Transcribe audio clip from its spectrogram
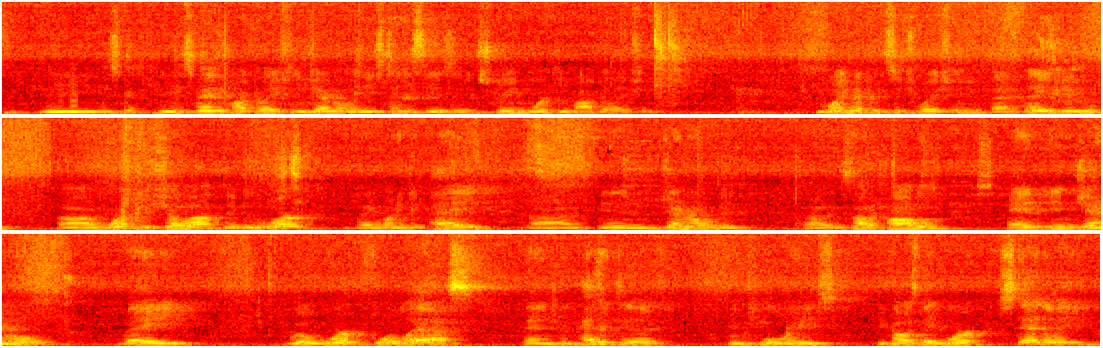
the, Hispanic population in general in East Tennessee is an extreme working population. You wind up in a situation that they do uh, work, they show up, they do the work, they want to get paid. Uh, in general, it, uh, it's not a problem. And in general, they will work for less than competitive employees because they work steadily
